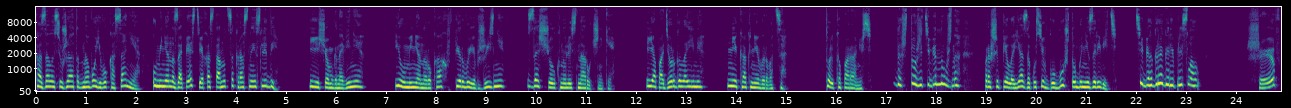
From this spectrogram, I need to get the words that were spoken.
Казалось, уже от одного его касания у меня на запястьях останутся красные следы. Еще мгновение, и у меня на руках впервые в жизни защелкнулись наручники. Я подергала ими, никак не вырваться. Только поранюсь. «Да что же тебе нужно?» — прошипела я, закусив губу, чтобы не зареветь. «Тебя Грегори прислал». «Шеф?»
